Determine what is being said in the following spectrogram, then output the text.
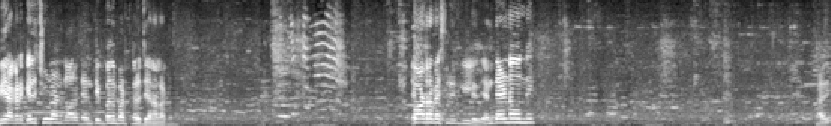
మీరు అక్కడికి వెళ్ళి చూడండి కావాలంటే ఎంత ఇబ్బంది పడుతున్నారు జనాలు అక్కడ. వాటర్ ఫెసిలిటీ లేదు. ఎంత ఎండ ఉంది? అది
